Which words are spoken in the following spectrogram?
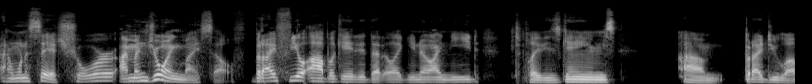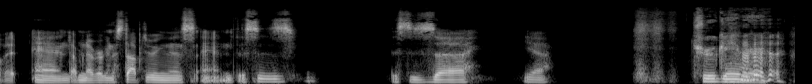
I don't want to say a chore. I'm enjoying myself, but I feel obligated that like you know I need to play these games. Um, but I do love it, and I'm never gonna stop doing this. And this is this is uh yeah. true gamer.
